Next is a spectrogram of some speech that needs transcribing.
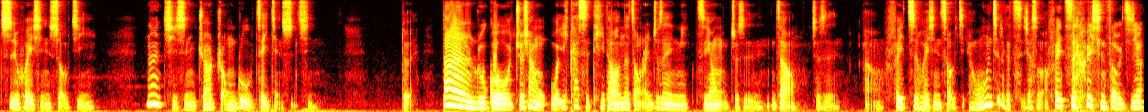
智慧型手机，那其实你就要融入这件事情。对，当然，如果就像我一开始提到的那种人，就是你只用，就是你知道，就是。啊，非智慧型手机，我忘记了个词叫什么？非智慧型手机啊，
